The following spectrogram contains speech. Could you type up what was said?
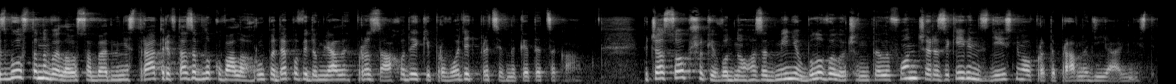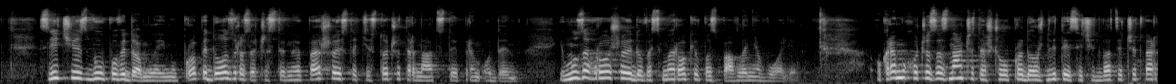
СБУ встановила особи адміністраторів та заблокувала групи, де повідомляли про заходи, які проводять працівники ТЦК. Під час обшуків одного з адмінів було вилучено телефон, через який він здійснював протиправну діяльність. Слідчі СБУ повідомили йому про підозру за частиною 1 статті 114 прим. 1. Йому загрожує до 8 років позбавлення волі. Окремо хочу зазначити, що упродовж 2024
